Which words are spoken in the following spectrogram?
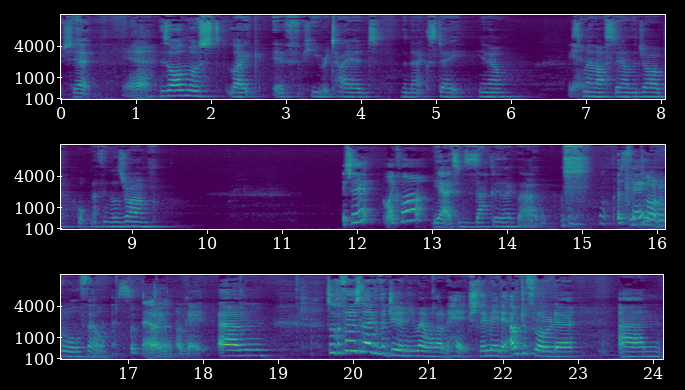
Shit. Yeah, It's almost like if he retired the next day, you know? It's my last day on the job. Hope nothing goes wrong. Is it like that? Yeah, it's exactly like that. Okay. The plot of all films. Right, okay. Um, so the first leg of the journey went without a hitch. They made it out of Florida and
